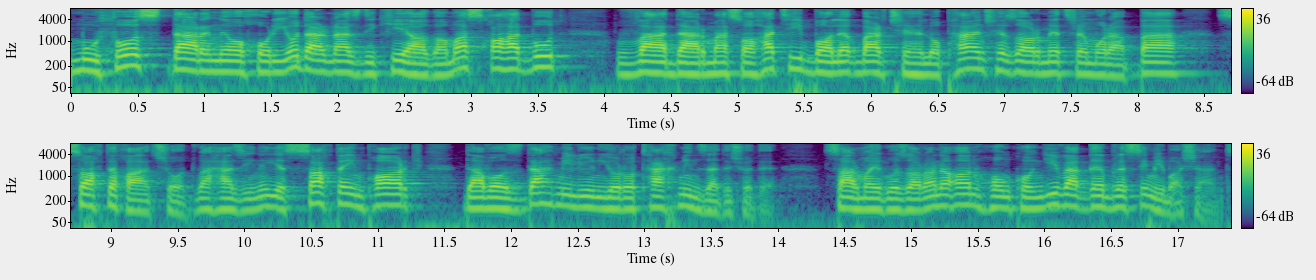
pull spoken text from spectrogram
موثوس در نئوخوریو در نزدیکی آگاماس خواهد بود و در مساحتی بالغ بر 45 هزار متر مربع ساخته خواهد شد و هزینه ساخت این پارک 12 میلیون یورو تخمین زده شده. سرمایه گذاران آن هنگکنگی و قبرسی می باشند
